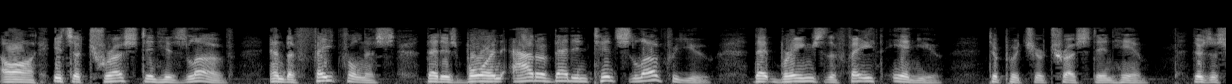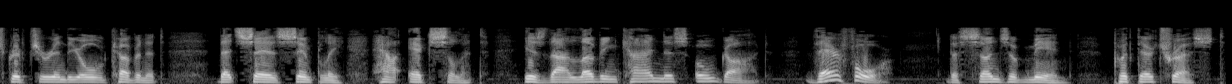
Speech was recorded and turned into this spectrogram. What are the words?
Ah, it's a trust in His love and the faithfulness that is born out of that intense love for you that brings the faith in you to put your trust in Him. There's a scripture in the Old Covenant that says simply, How excellent is thy loving kindness, O God. Therefore, the sons of men put their trust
